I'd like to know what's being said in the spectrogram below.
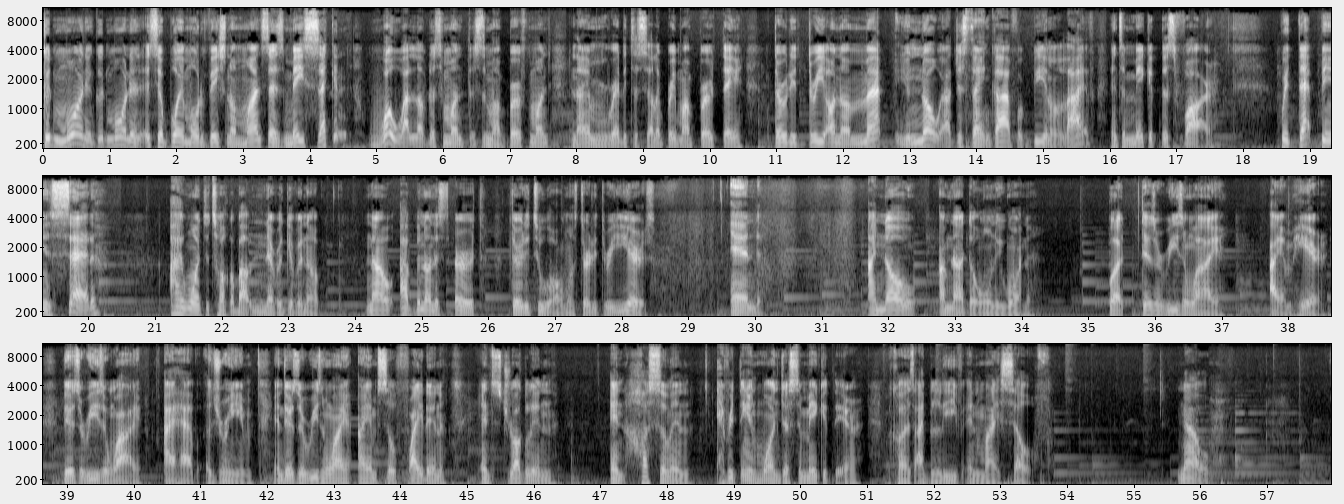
Good morning, good morning. It's your boy Motivational Monster. It's May 2nd. Whoa, I love this month. This is my birth month, and I am ready to celebrate my birthday. 33 on the map. You know, I just thank God for being alive and to make it this far. With that being said, I want to talk about never giving up. Now, I've been on this earth 32, almost 33 years. And I know I'm not the only one, but there's a reason why I am here. There's a reason why I have a dream. And there's a reason why I am still fighting and struggling and hustling everything in one just to make it there because I believe in myself. Now,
